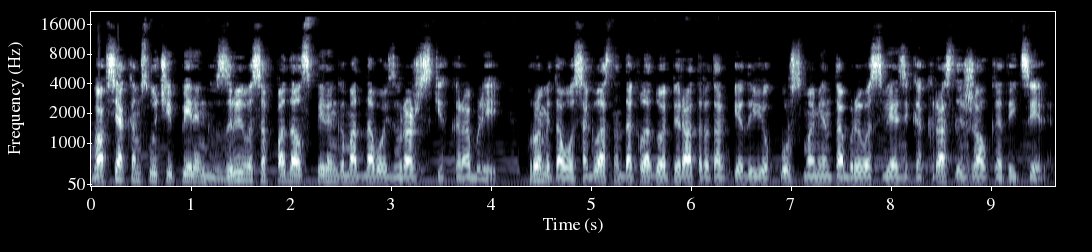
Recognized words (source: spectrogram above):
Во всяком случае, пелинг взрыва совпадал с пелингом одного из вражеских кораблей. Кроме того, согласно докладу оператора торпеды, ее курс с момента обрыва связи как раз лежал к этой цели.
